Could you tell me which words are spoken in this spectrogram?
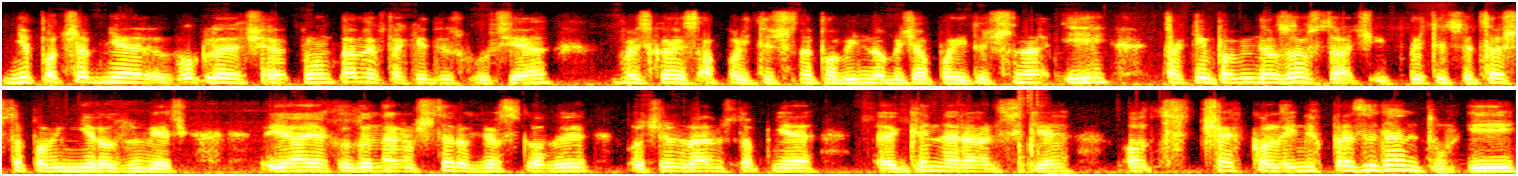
niepotrzebnie w ogóle się plątamy w takie dyskusje. Wojsko jest apolityczne, powinno być apolityczne i takim powinno zostać i politycy też to powinni rozumieć. Ja jako generał czterogwiazdkowy otrzymywałem stopnie e, generalskie od trzech kolejnych prezydentów i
